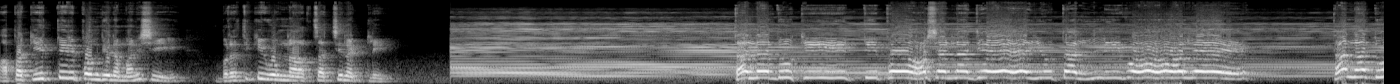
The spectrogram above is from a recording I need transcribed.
అపకీర్తిని పొందిన మనిషి బ్రతికి ఉన్న చచ్చినట్లే. తనదు కీర్తి పోషణ చేయు తల్లి ఓలే. తనదు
